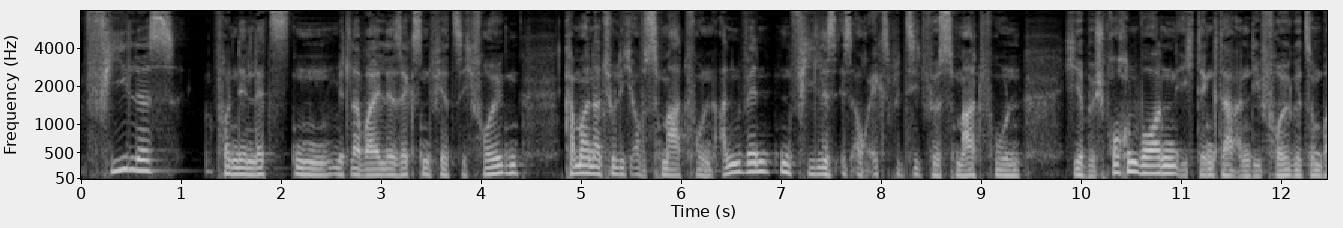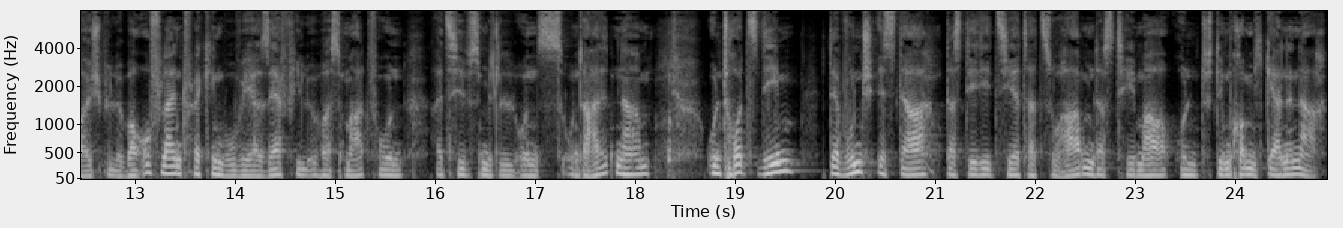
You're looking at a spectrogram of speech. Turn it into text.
vieles von den letzten mittlerweile 46 Folgen kann man natürlich auf Smartphone anwenden. Vieles ist auch explizit für Smartphone hier besprochen worden. Ich denke da an die Folge zum Beispiel über Offline-Tracking, wo wir ja sehr viel über Smartphone als Hilfsmittel uns unterhalten haben. Und trotzdem der Wunsch ist da, das dedizierter zu haben, das Thema, und dem komme ich gerne nach.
